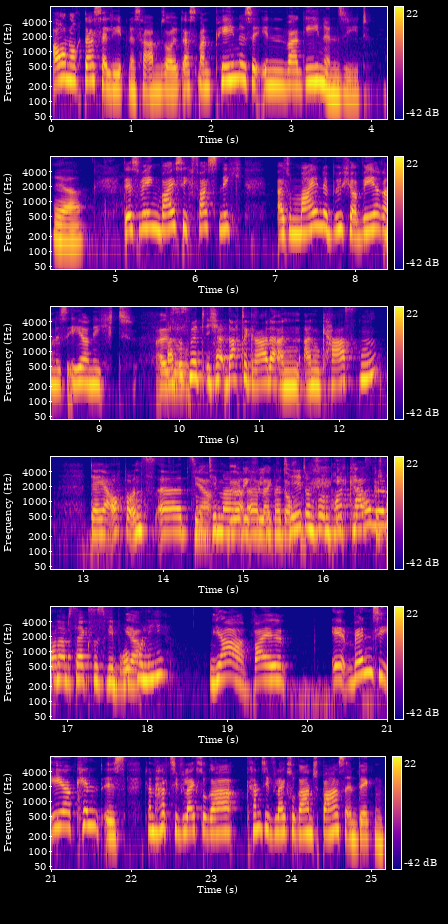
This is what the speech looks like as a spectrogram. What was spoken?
auch noch das Erlebnis haben soll, dass man Penisse in Vaginen sieht. Ja. Deswegen weiß ich fast nicht, also meine Bücher wären es eher nicht. Also, Was ist mit, ich dachte gerade an, an Carsten, der ja auch bei uns äh, zum Ja, Thema äh, Pubertät doch- und so im Podcast glaube- gesprochen hat, Sex ist wie Brokkoli. Ja, weil äh, wenn sie eher Kind ist, dann hat sie vielleicht sogar, kann sie vielleicht sogar einen Spaß entdecken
